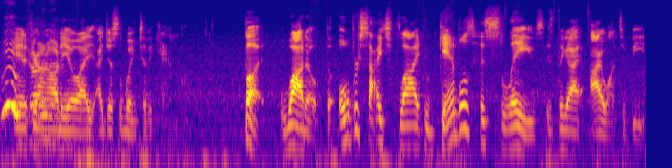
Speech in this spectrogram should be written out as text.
Woo, And if you're on audio, I, I just wink to the camera. But Watto, the oversized fly who gambles his slaves, is the guy I want to beat.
